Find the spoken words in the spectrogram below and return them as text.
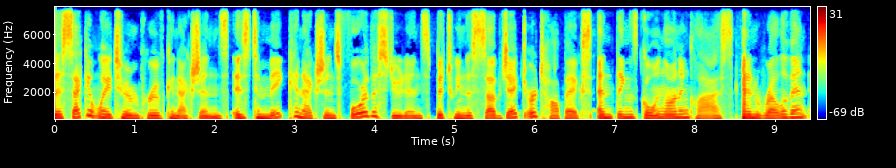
The second way to improve connections is to make connections for the students between the subject or topics and things going on in class and relevant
